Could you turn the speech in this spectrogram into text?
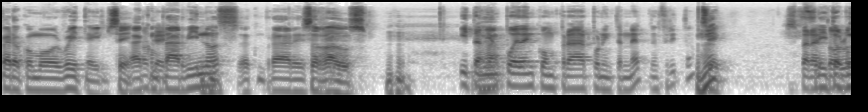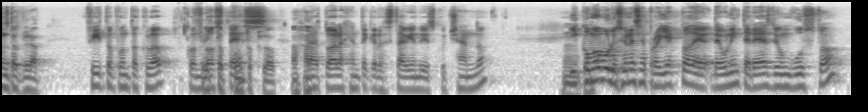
Pero como retail, sí. a comprar vinos, a comprar... Este, Cerrados. Y también pueden comprar por internet en Frito. Sí. Frito.club. Frito.club con dos T's para toda la gente que nos está viendo y escuchando. ¿Y cómo evoluciona ese proyecto de, de un interés, de un gusto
